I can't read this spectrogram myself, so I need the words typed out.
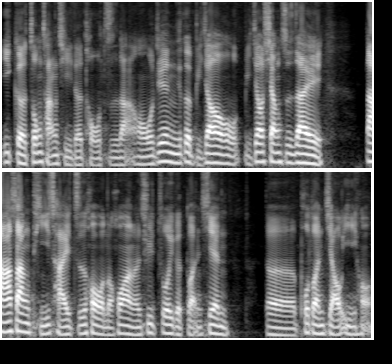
一个中长期的投资啦。哦，我觉得你这个比较比较像是在。搭上题材之后的话呢，去做一个短线的破断交易哈。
